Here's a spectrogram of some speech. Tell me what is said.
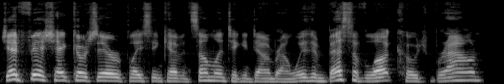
Jedd Fisch, head coach there, replacing Kevin Sumlin, taking Don Brown with him. Best of luck, Coach Brown.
